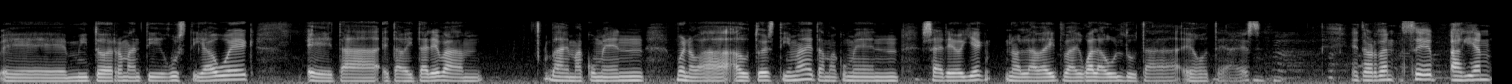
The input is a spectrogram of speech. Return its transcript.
e, mito erromanti guzti hauek, eta, eta baita ere, ba, ba, emakumeen, bueno, ba, autoestima eta emakumeen sare horiek nolabait ba, igual ahulduta egotea, ez? Eta orduan, ze agian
